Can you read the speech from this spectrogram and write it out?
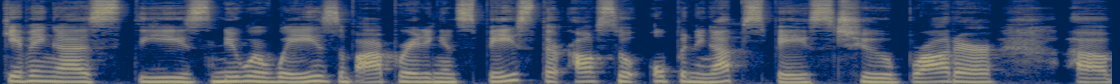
giving us these newer ways of operating in space, they're also opening up space to broader, uh,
